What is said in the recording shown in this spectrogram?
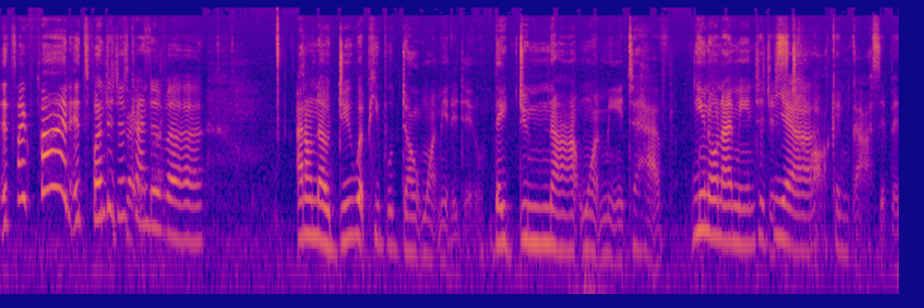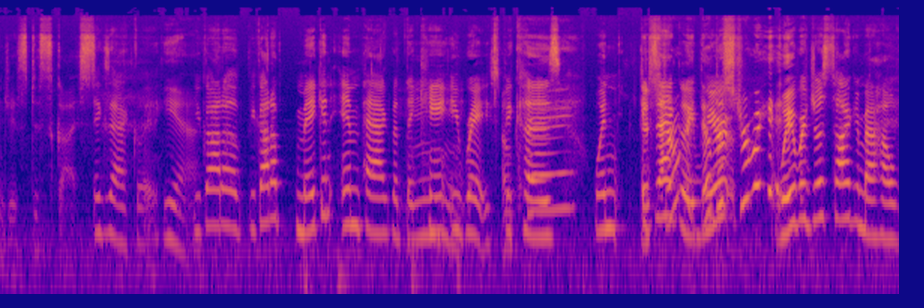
It's like fun. It's fun to just Very kind of uh I don't know, do what people don't want me to do. They do not want me to have you know what I mean? To just Yeah. talk and gossip and just discuss. Exactly. Yeah. You gotta you gotta make an impact that they can't Mhm. erase because Okay. When Destroy- exactly they'll we're, destroy it. we were just talking about how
